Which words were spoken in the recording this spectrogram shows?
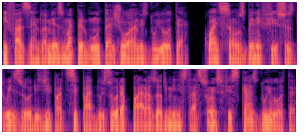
E fazendo a mesma pergunta a Joanes do IOTA, quais são os benefícios do ISORI de participar do ISORA para as administrações fiscais do IOTA?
